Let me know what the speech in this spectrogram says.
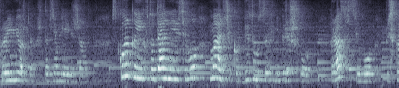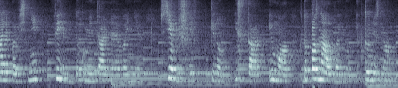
кроме мертвых, что в земле лежат. Сколько их в то дальнее село мальчиков безусых не пришло. Раз в село прислали по весне фильм документальный о войне. Все пришли в кино, и стар, и мал, кто познал войну, и кто не знал.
